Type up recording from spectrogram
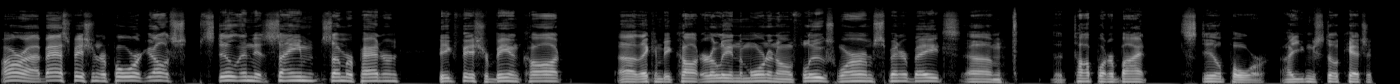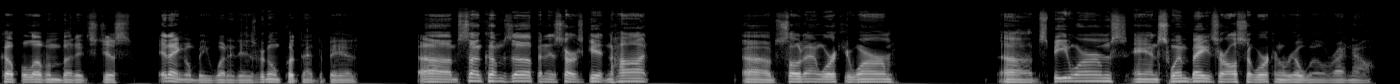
All right, bass fishing report. Y'all still in that same summer pattern. Big fish are being caught. Uh, they can be caught early in the morning on flukes, worms, spinner baits. Um, the topwater bite still poor. Uh, you can still catch a couple of them, but it's just it ain't gonna be what it is. We're gonna put that to bed. Um, sun comes up and it starts getting hot. uh, slow down, work your worm. Uh, speed worms and swim baits are also working real well right now.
